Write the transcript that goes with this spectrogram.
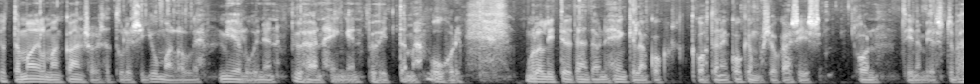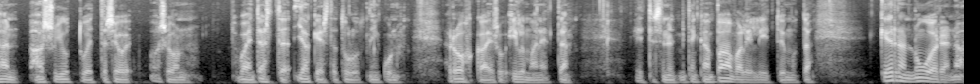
jotta maailman kansoista tulisi Jumalalle mieluinen pyhän hengen pyhittämä uhri. Mulla liittyy tähän tämmöinen henkilökohtainen kokemus, joka siis on siinä mielessä vähän hassu juttu, että se on, se on vain tästä jakeesta tullut niin kuin rohkaisu ilman, että, että se nyt mitenkään Paavaliin liittyy, mutta Kerran nuorena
